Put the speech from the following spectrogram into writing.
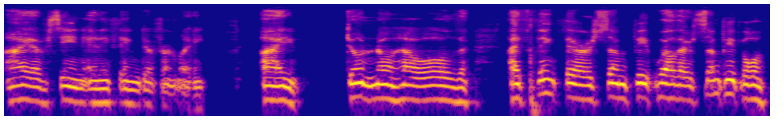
I have seen anything differently. I don't know how old, I think there are some people, well, there's some people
